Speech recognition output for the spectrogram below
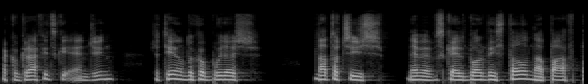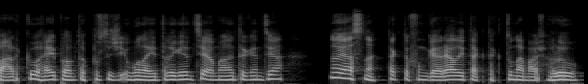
ako grafický engine, že ty jednoducho budeš, natočíš, neviem, skateboardistov na v parku, hej, potom to pustíš umelá inteligencia, umelá inteligencia, no jasné, tak to funguje realita, tak, tu nám máš hru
